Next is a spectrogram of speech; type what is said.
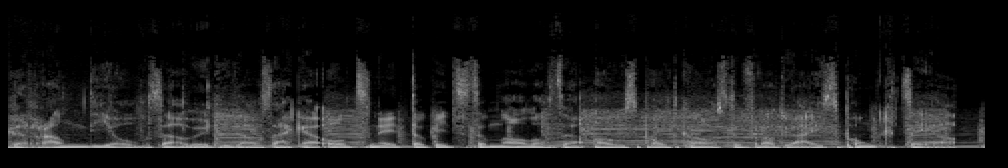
Grandiosa, würde ich da sagen. Auch das Netto gibt es zum Nachlesen als Podcast auf radio1.ch.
